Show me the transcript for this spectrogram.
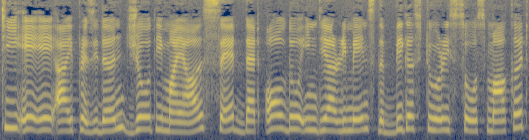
TAAI President Jyoti Mayal said that although India remains the biggest tourist source market,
